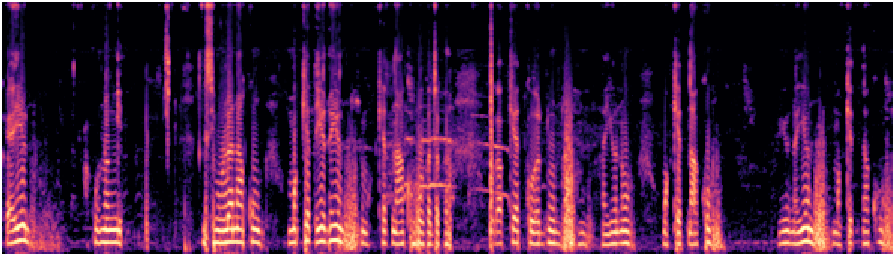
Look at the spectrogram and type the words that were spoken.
Kaya yun, ako nang nagsimula na akong umakyat. Ayun ayun umakyat na ako. At saka pag akyat ko doon ayun oh umakyat na ako. Ayun ayun umakyat na ako.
